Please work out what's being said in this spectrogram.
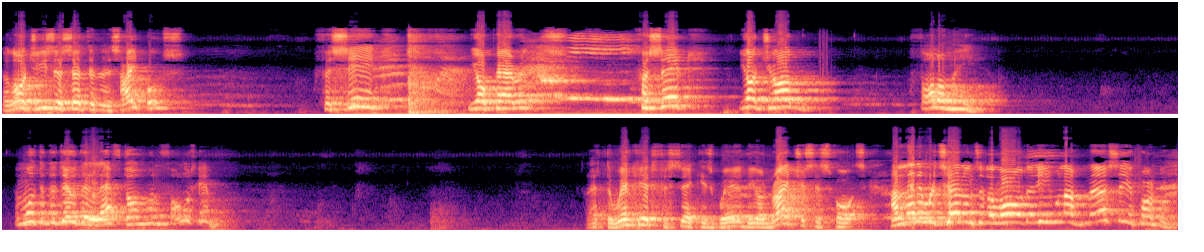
The Lord Jesus said to the disciples, Forsake your parents, forsake your job, follow me. And what did they do? They left all and followed him. Let the wicked forsake his way, the unrighteous his thoughts, and let him return unto the Lord, and he will have mercy upon him.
